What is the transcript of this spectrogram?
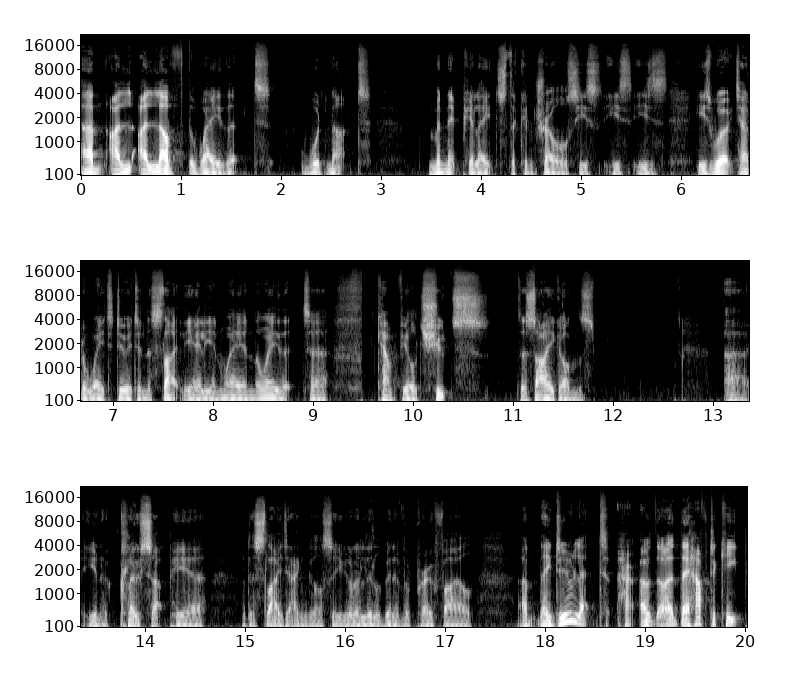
Um, I, I love the way that Woodnutt manipulates the controls. He's he's he's he's worked out a way to do it in a slightly alien way and the way that uh, Camfield shoots the Zygons uh, you know close up here at a slight angle so you've got a little bit of a profile um, they do let uh, they have to keep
